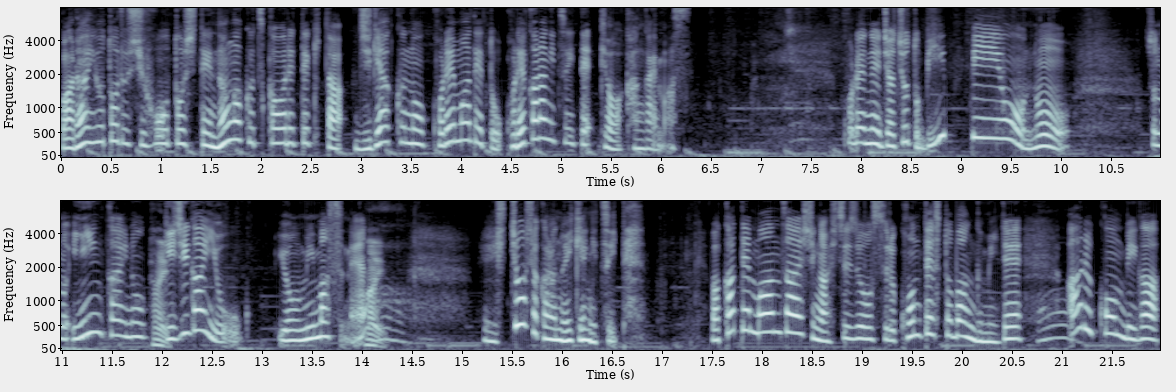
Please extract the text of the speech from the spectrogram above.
笑いを取る手法として長く使われてきた自虐のこれまでとこれからについて今日は考えます。これねじゃあちょっと BPO のその委員会の議事概要を読みますね、はい。えー視聴者からの意見について若手漫才師が出場するコンテスト番組であるコンビが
